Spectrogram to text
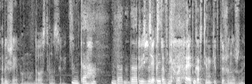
рыжая, по-моему, да, у вас там называется? Да, да, да, да, рыжий. То есть текстов не хватает, картинки тоже нужны.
